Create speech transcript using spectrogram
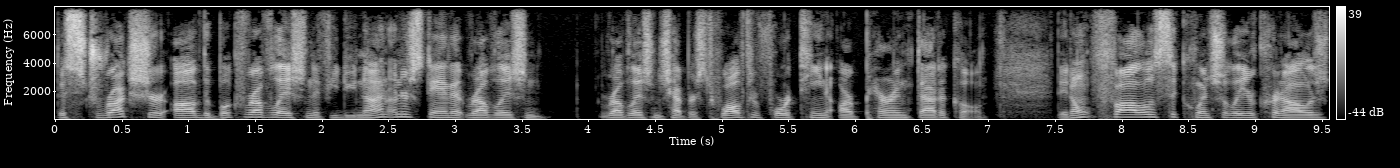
the structure of the book of Revelation if you do not understand that Revelation Revelation chapters 12 through 14 are parenthetical. They don't follow sequentially or chronolog-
